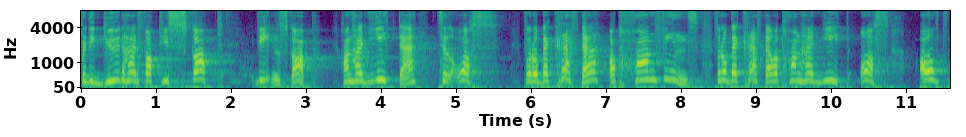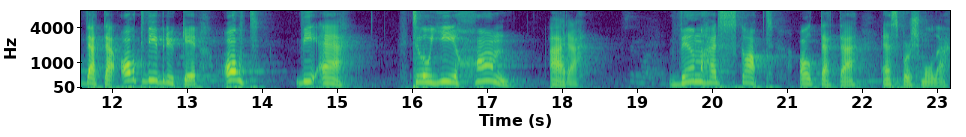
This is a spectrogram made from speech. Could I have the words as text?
Fordi Gud har faktisk skapt vitenskap. Han har gitt det til oss for å bekrefte at han fins, for å bekrefte at han har gitt oss alt dette, alt vi bruker, alt vi er, til å gi Han ære. Hvem har skapt alt dette, er spørsmålet.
